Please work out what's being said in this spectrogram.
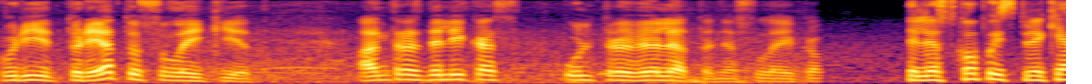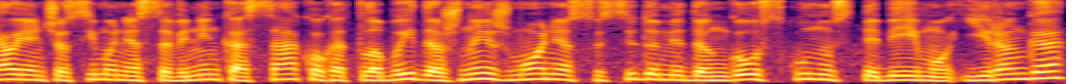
kurį turėtų sulaikyti. Antras dalykas - ultravioleto nesulaiko. Teleskopais prekiaujančios įmonės savininkas sako, kad labai dažnai žmonės susidomi dangaus kūnų stebėjimo įrangą,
